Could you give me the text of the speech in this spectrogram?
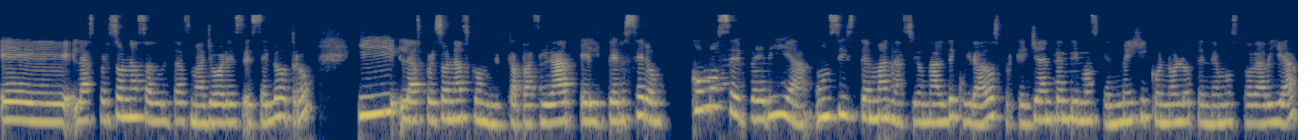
las personas adultas mayores es el otro y las personas con discapacidad el tercero. ¿Cómo se vería un sistema nacional de cuidados? Porque ya entendimos que en México no lo tenemos todavía.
